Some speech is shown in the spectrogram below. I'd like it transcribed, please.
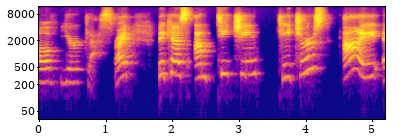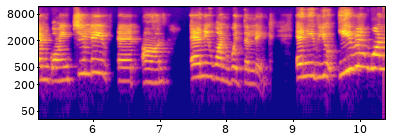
of your class, right? Because I'm teaching teachers, I am going to leave it on anyone with the link. And if you even want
